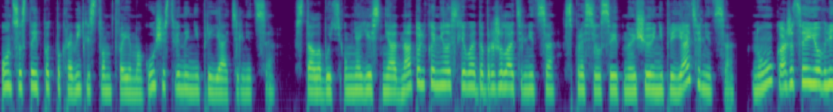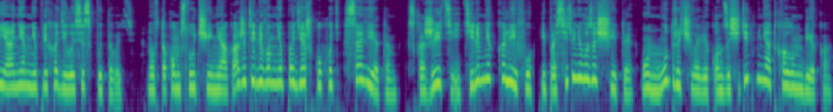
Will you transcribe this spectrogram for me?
Он состоит под покровительством твоей могущественной неприятельницы. «Стало быть, у меня есть не одна только милостливая доброжелательница?» — спросил Саид, «но еще и неприятельница? Ну, кажется, ее влияние мне приходилось испытывать. Но в таком случае не окажете ли вы мне поддержку хоть советом? Скажите, идти ли мне к калифу и просить у него защиты? Он мудрый человек, он защитит меня от Колумбека».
